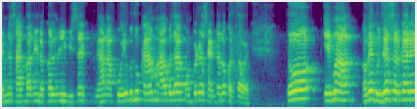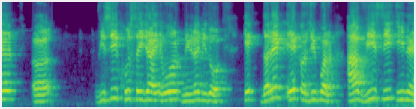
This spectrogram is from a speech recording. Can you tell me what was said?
એમને સાત બારની નકલની વિશે જ્ઞાન આપવું, એ બધું કામ આ બધા કોમ્પ્યુટર સેન્ટરો કરતા હોય. તો એમાં હવે ગુજરાત સરકારે વીસી ખુશ થઈ જાય એવો નિર્ણય લીધો કે દરેક એક અરજી પર આ વીસીઈ ને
